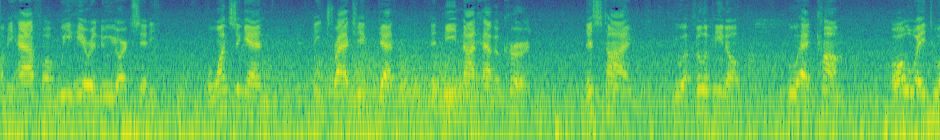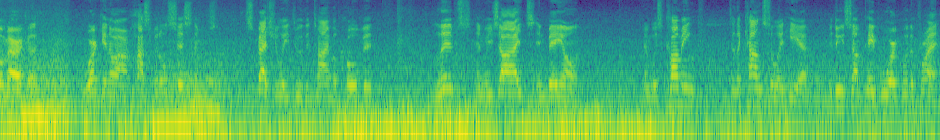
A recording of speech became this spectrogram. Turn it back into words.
on behalf of we here in New York City for once again a tragic death that need not have occurred, this time to a Filipino who had come all the way to America, work in our hospital systems, especially through the time of COVID, lives and resides in Bayonne, and was coming to the consulate here to do some paperwork with a friend,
